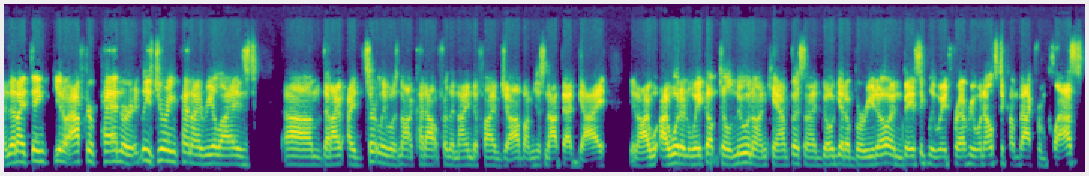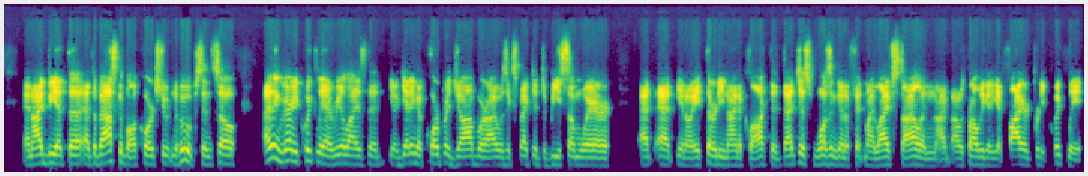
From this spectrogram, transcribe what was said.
And then i think you know after penn or at least during penn i realized um, that I, I certainly was not cut out for the nine to five job. I'm just not that guy. You know I, I wouldn't wake up till noon on campus and i'd go get a burrito and basically wait for everyone else to come back from class. And i'd be at the at the basketball court shooting hoops. And so I think very quickly I realized that you know getting a corporate job where I was expected to be somewhere at, at you know 8 30 9 o'clock that that just wasn't going to fit my lifestyle and I, I was probably going to get fired pretty quickly.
